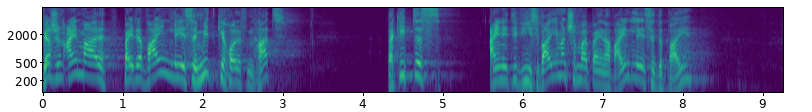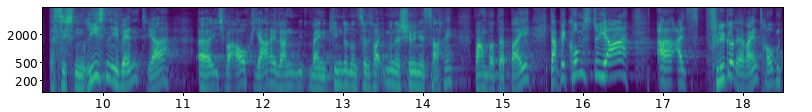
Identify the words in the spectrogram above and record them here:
Wer schon einmal bei der Weinlese mitgeholfen hat, da gibt es eine Devise. War jemand schon mal bei einer Weinlese dabei? Das ist ein Riesenevent, ja. Äh, ich war auch jahrelang mit meinen Kindern und so, das war immer eine schöne Sache, waren wir dabei. Da bekommst du ja äh, als Pflücker der Weintrauben,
